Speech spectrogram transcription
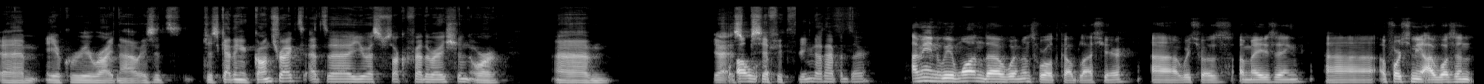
um, in your career right now? Is it just getting a contract at the U.S. Soccer Federation, or um, yeah, a Oh. specific thing that happened there? I mean, we won the Women's World Cup last year, uh, which was amazing. Uh, unfortunately, I wasn't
